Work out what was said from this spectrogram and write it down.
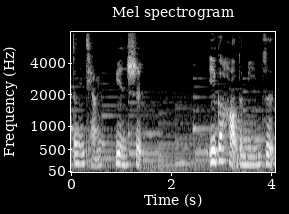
增强运势。一个好的名字，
